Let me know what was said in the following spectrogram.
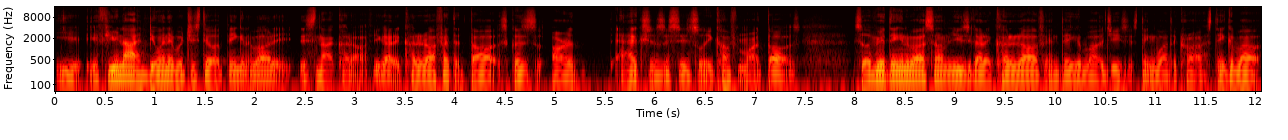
you, if you're not doing it but you're still thinking about it, it's not cut off. You got to cut it off at the thoughts because our actions essentially come from our thoughts. So if you're thinking about something, you just got to cut it off and think about Jesus. Think about the cross. Think about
